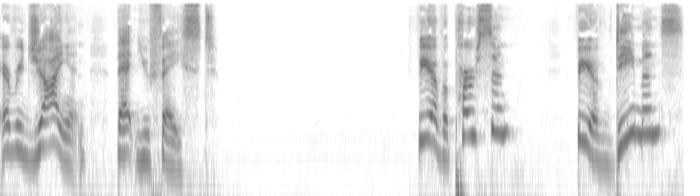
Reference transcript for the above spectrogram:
every giant that you faced. Fear of a person, fear of demons,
